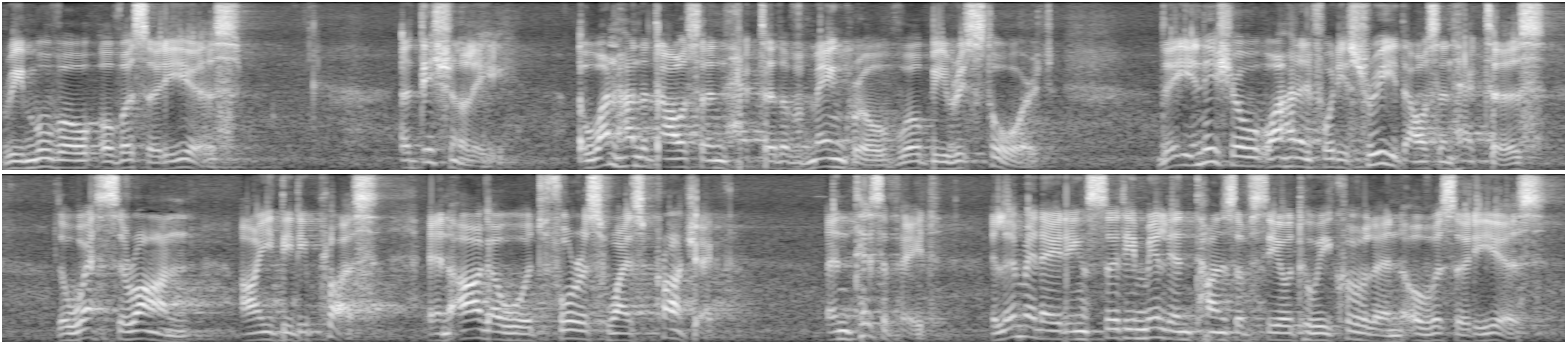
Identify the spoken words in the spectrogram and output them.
removal over 30 years. Additionally, 100,000 hectares of mangrove will be restored. The initial 143,000 hectares, the West Seram REDD Plus and Agarwood Forest-Wise project anticipate eliminating 30 million tons of CO2 equivalent over 30 years.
